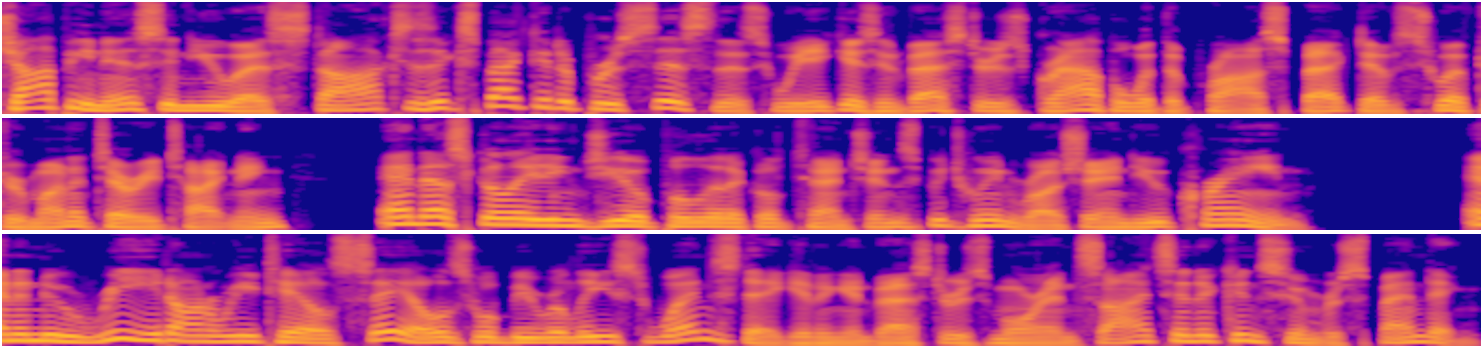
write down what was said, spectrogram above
Choppiness in U.S. stocks is expected to persist this week as investors grapple with the prospect of swifter monetary tightening and escalating geopolitical tensions between Russia and Ukraine. And a new read on retail sales will be released Wednesday, giving investors more insights into consumer spending.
